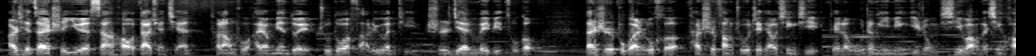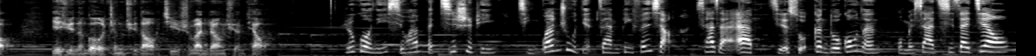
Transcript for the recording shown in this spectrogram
而且在十一月三号大选前，特朗普还要面对诸多法律问题，时间未必足够。但是不管如何，他释放出这条信息，给了无证移民一种希望的信号，也许能够争取到几十万张选票。如果您喜欢本期视频，请关注、点赞并分享，下载 App 解锁更多功能。我们下期再见哦。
